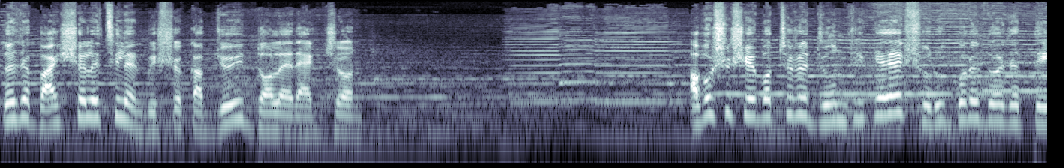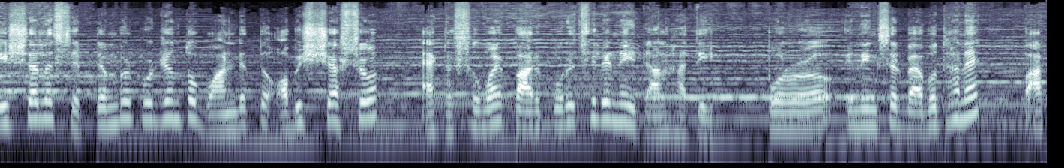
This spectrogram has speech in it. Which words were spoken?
দু হাজার বাইশ সালে ছিলেন বিশ্বকাপ জয়ী দলের একজন। অবশ্য সে বছরের জুন থেকে শুরু করে দু সালের সেপ্টেম্বর পর্যন্ত ওয়ানডেতে অবিশ্বাস্য একটা সময় পার করেছিলেন এই ডানহাতি। পনেরো ইনিংসের ব্যবধানে পাঁচ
